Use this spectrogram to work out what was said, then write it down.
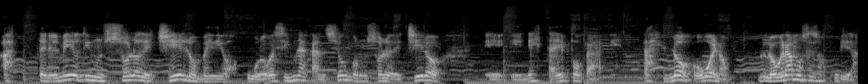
hasta en el medio tiene un solo de chelo medio oscuro. Es decir, una canción con un solo de chelo eh, en esta época, estás loco. Bueno, logramos esa oscuridad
